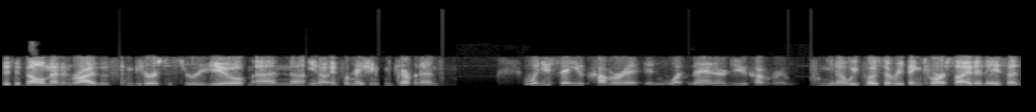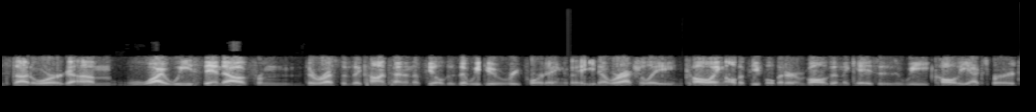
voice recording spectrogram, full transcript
the development and rise of computer-assisted review and uh, you know information governance. When you say you cover it, in what manner do you cover it? You know, we post everything to our site at aceds.org. Um, why we stand out from the rest of the content in the field is that we do reporting. You know, we're actually calling all the people that are involved in the cases. We call the experts.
